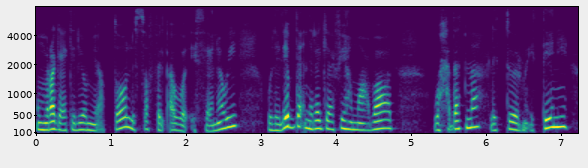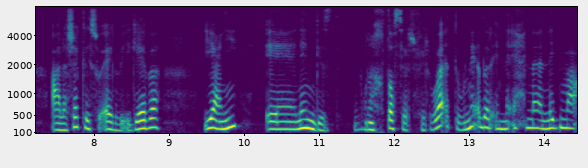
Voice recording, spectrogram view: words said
ومراجعة اليوم يا أبطال للصف الأول الثانوي واللي نبدأ نراجع فيها مع بعض وحداتنا للترم التاني على شكل سؤال وإجابة يعني آه ننجز ونختصر في الوقت ونقدر إن إحنا نجمع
